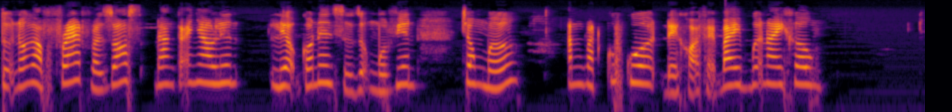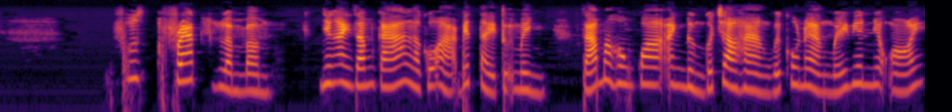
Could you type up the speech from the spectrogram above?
Tụi nó gặp Fred và George đang cãi nhau liên liệu có nên sử dụng một viên trong mớ ăn vặt cúc cua để khỏi phải bay bữa nay không? Fred lầm bầm, nhưng anh dám cá là cô ả biết tẩy tụi mình, dám mà hôm qua anh đừng có chào hàng với cô nàng mấy viên nhậu ói.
